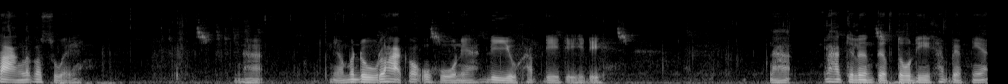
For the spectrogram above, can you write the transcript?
สร้างแล้วก็สวยนะฮะเดี๋ยวมาดูรากก็โอ้โหเนี่ยดีอยู่ครับดีดีดีนะฮะรากเจริญเติบโตดีครับแบบเนี้ย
